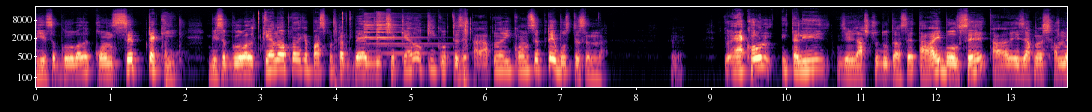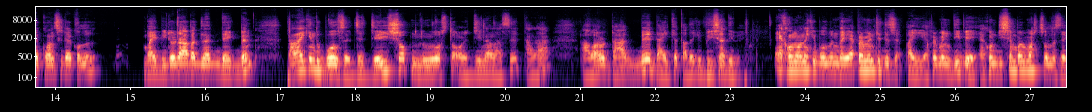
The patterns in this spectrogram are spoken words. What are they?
বিএসএফ গ্লোবালের কনসেপ্টটা কি। বিএসএফ গ্লোবাল কেন আপনাদেরকে পাসপোর্টটা ব্যাক দিচ্ছে, কেন কি করতেছে তার আপনারা এই কনসেপ্টটাই বুঝতেছেন না। তো এখন ইতালির যে রাষ্ট্রদূত আছে, তারাই বলছে, তারা এই যে আপনার সামনে কনসিডার করল, ভাই ভিডিওটা আবার দেখবেন, তারাই কিন্তু বলছে যে যেই সব নুরস্তা অরিজিনাল আছে, তারা আবারও ডাকবে, ডাইকে তাদেরকে ভিসা দিবে। এখন অনেকে বলবেন, ভাই অ্যাপয়েন্টমেন্টই দিচ্ছে ভাই অ্যাপয়েন্টমেন্ট দিবে। এখন ডিসেম্বর মাস চলেছে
